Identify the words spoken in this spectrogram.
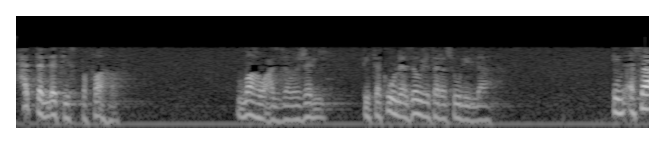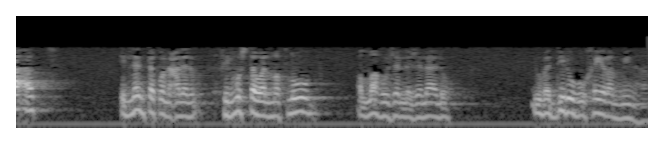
حتى التي اصطفاها الله عز وجل لتكون زوجة رسول الله إن أساءت إن لم تكن على في المستوى المطلوب الله جل جلاله يبدله خيرا منها.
